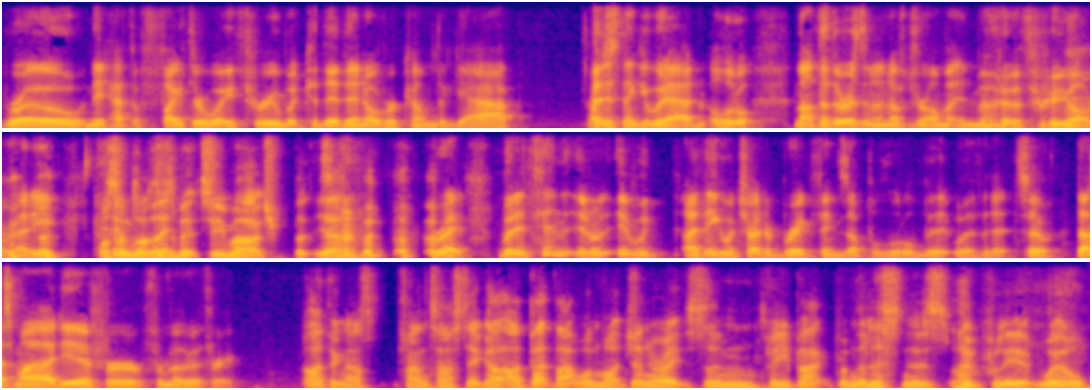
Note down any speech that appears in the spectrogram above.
row and they'd have to fight their way through but could they then overcome the gap? I just think it would add a little not that there isn't enough drama in Moto 3 already. Well sometimes but, it's a bit too much but yeah. Right. But it tend it, it would I think it would try to break things up a little bit with it. So that's my idea for for Moto 3 I think that's fantastic. I, I, bet that one might generate some feedback from the listeners. Hopefully, it will.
